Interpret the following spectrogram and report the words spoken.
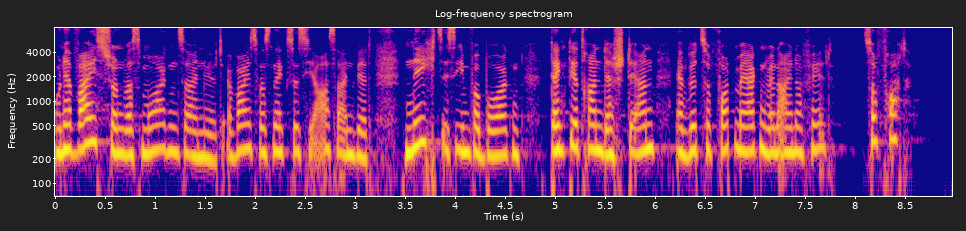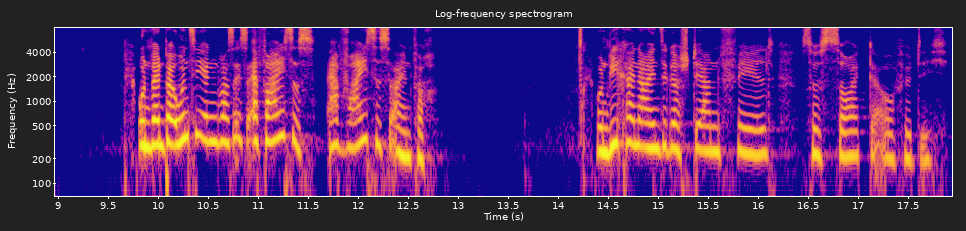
Und er weiß schon, was morgen sein wird. Er weiß, was nächstes Jahr sein wird. Nichts ist ihm verborgen. Denkt ihr dran, der Stern, er wird sofort merken, wenn einer fehlt. Sofort. Und wenn bei uns irgendwas ist, er weiß es. Er weiß es einfach. Und wie kein einziger Stern fehlt, so sorgt er auch für dich.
